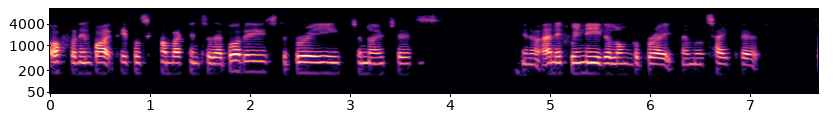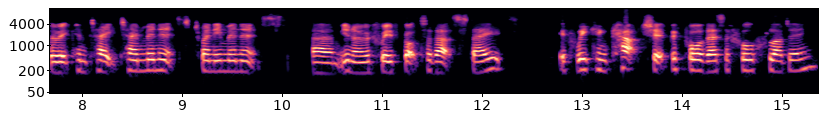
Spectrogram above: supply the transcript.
often invite people to come back into their bodies, to breathe, to notice. You know, and if we need a longer break, then we'll take it. So it can take 10 minutes, 20 minutes, um, you know, if we've got to that state. If we can catch it before there's a full flooding,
